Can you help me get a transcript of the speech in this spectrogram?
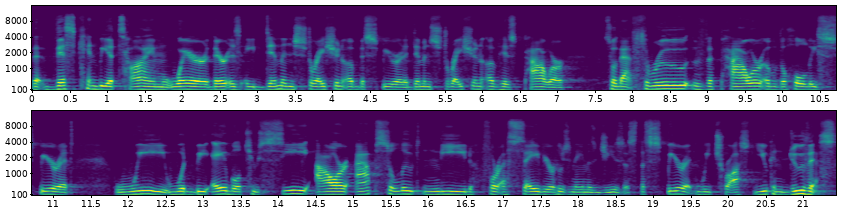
that this can be a time where there is a demonstration of the Spirit, a demonstration of His power so that through the power of the Holy Spirit, we would be able to see our absolute need for a Savior whose name is Jesus. The Spirit we trust. You can do this.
